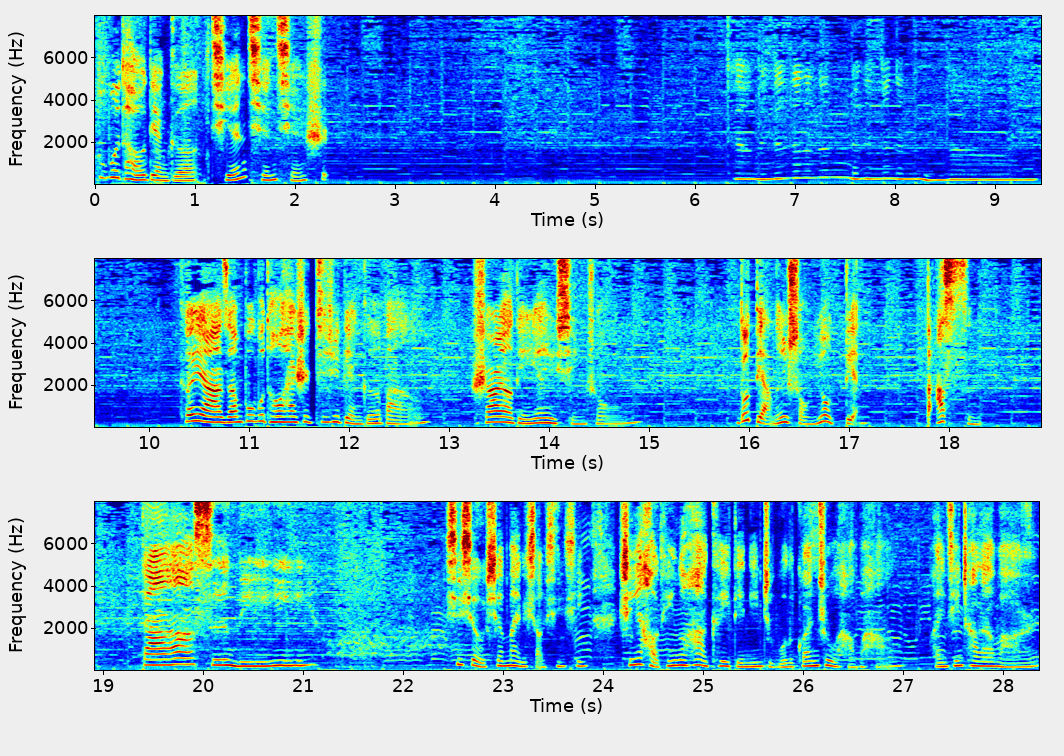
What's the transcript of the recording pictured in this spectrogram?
步步头点歌，前前前世。可以啊，咱步步头还是继续点歌吧。十二要点烟雨行中，你都点了一首，你又点，打死你，打死你！谢谢我炫迈的小星星，声音好听的话可以点点主播的关注，好不好？欢迎经常来玩儿，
